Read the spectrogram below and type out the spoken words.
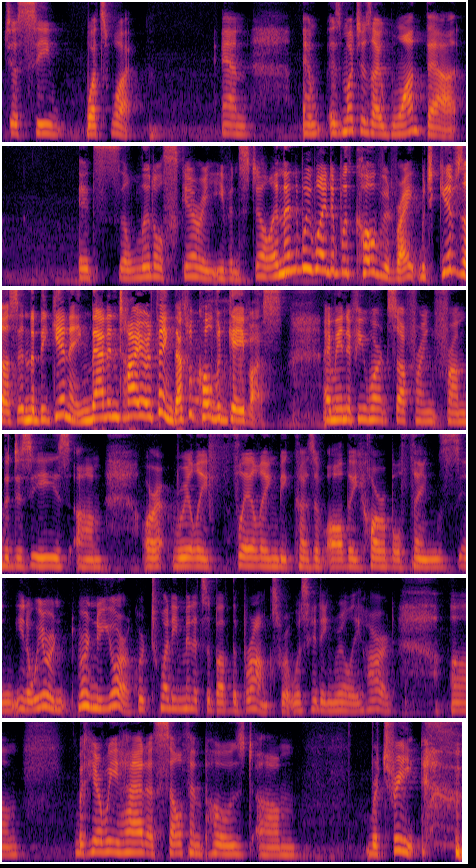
just see what's what. And, and as much as I want that, it's a little scary even still. And then we wind up with COVID, right? Which gives us in the beginning that entire thing. That's what COVID gave us. I mean, if you weren't suffering from the disease um, or really flailing because of all the horrible things, and you know, we were in, we're in New York. We're 20 minutes above the Bronx, where it was hitting really hard. Um, but here we had a self-imposed um, retreat.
